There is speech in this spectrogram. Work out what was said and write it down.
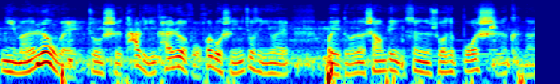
你们认为就是他离开热火会不会是因就是因为韦德的伤病，甚至说是波什可能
